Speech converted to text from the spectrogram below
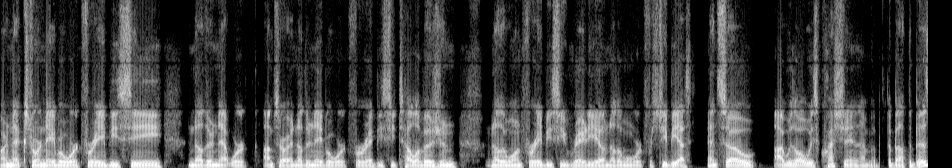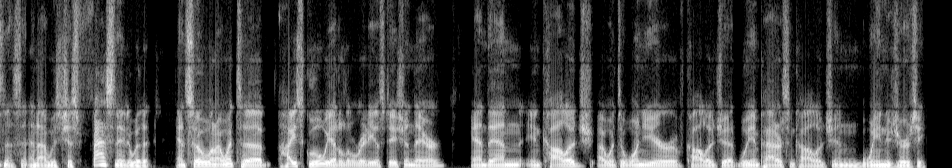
Our next door neighbor worked for ABC, another network, I'm sorry, another neighbor worked for ABC television, another one for ABC radio, another one worked for CBS. And so I was always questioning them about the business and I was just fascinated with it. And so when I went to high school, we had a little radio station there. And then in college, I went to one year of college at William Paterson College in Wayne, New Jersey.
